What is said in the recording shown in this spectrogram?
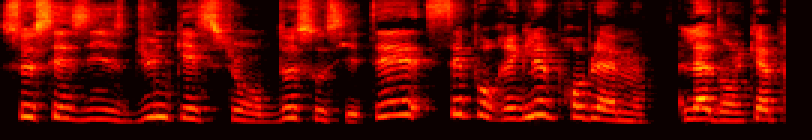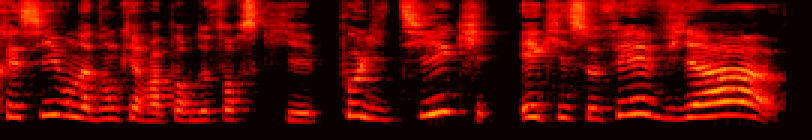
se saisissent d'une question de société, c'est pour régler le problème. Là, dans le cas précis, on a donc un rapport de force qui est politique et qui se fait via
